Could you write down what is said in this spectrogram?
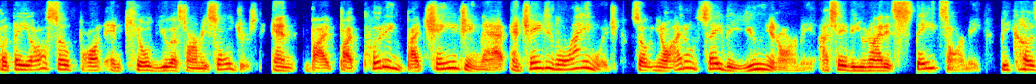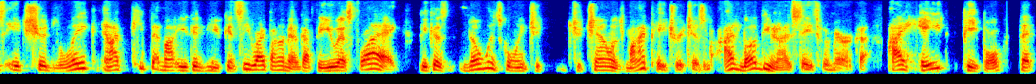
but they also fought and killed U.S. Army soldiers. And by by putting by changing that and changing the language, so you know I don't say the Union Army, I say the United States Army because it should link. And I keep that in mind. You can you can see right behind me. I've got the U.S. flag because no one's going to to challenge my patriotism. I love the United States of America. I hate people that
